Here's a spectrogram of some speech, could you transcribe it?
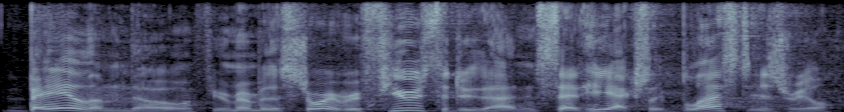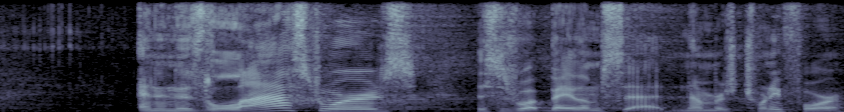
Balaam, though, if you remember the story, refused to do that. Instead, he actually blessed Israel. And in his last words, this is what Balaam said Numbers 24,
